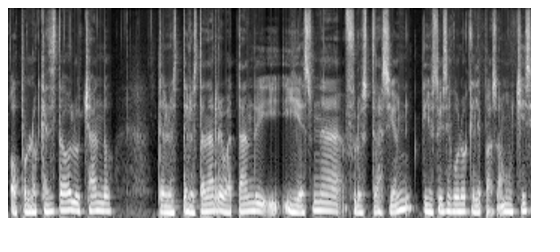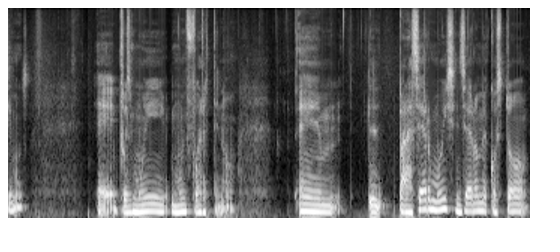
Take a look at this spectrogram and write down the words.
o por lo que has estado luchando, te lo, te lo están arrebatando y, y es una frustración que yo estoy seguro que le pasó a muchísimos eh, pues muy, muy fuerte, ¿no? Em, para ser muy sincero, me costó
